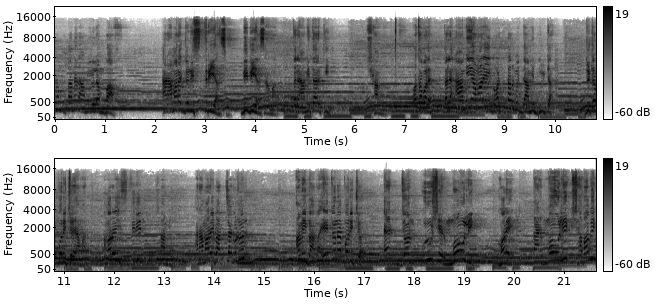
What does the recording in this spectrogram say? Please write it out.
সন্তানের আমি হলাম বাপ। আর আমার একজন স্ত্রী আছে, বিবি আছে আমার। তাহলে আমি তার কি? স্বামী। কথা বলে, তাহলে আমি আমার এই ঘরটার মধ্যে, আমি দুইটা। দুইটা পরিচয় আমার। আমার ওই স্ত্রীর স্বামী। আর আমার এই বাচ্চাগুলোর আমি বাবা, এই তো না পরিচয়। একজন পুরুষের মৌলিক ঘরে তার মৌলিক স্বাভাবিক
